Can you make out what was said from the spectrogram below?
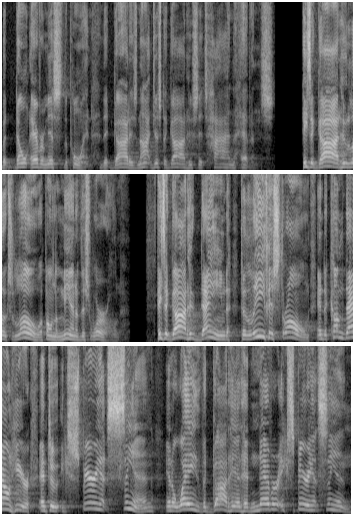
But don't ever miss the point that God is not just a God who sits high in the heavens. He's a God who looks low upon the men of this world. He's a God who deigned to leave his throne and to come down here and to experience sin in a way the Godhead had never experienced sin.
